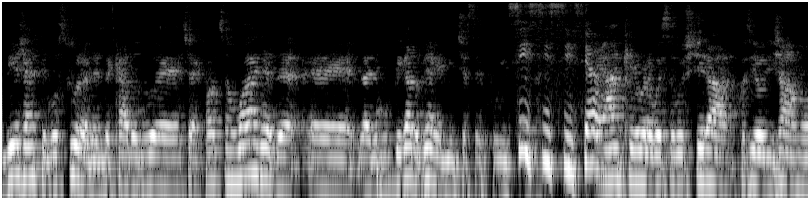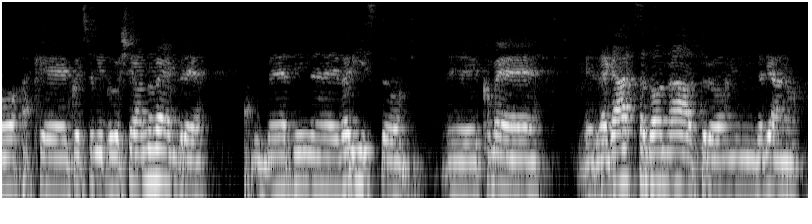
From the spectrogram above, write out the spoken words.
di recente Postura avete beccato due, cioè Colson Whitehead eh, l'avete pubblicato prima che vincesse il Pulitzer. Sì, sì, sì, sì. E anche ora questo che uscirà, così lo diciamo, anche questo libro che uscirà a novembre di Bernardin Evaristo, eh, come ragazza, donna, altro in italiano,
